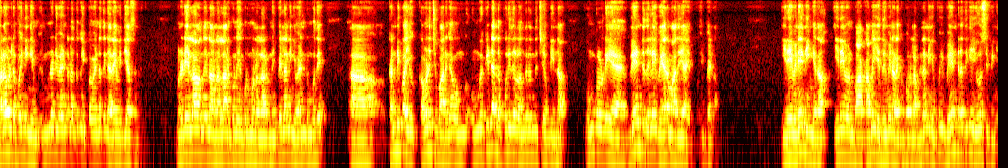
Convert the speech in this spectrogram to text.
கடவுள்கிட்ட போய் நீங்க முன்னாடி வேண்டினதுக்கும் இப்ப வேண்டதுக்கு நிறைய வித்தியாசம் இருக்கு. முன்னாடி எல்லாம் வந்து நான் நல்லா இருக்கணும் என் குடும்பம் நல்லா இருக்கணும் இப்ப எல்லாம் நீங்க வேண்டும் போதே ஆஹ் கண்டிப்பா கவனிச்சு பாருங்க. உங்க உங்ககிட்ட அந்த புரிதல் வந்துருந்துச்சு அப்படின்னா உங்களுடைய வேண்டுதலே வேற மாதிரி ஆயிருக்கும் இப்ப எல்லாம் இறைவனே நீங்க தான். இறைவன் பார்க்காம எதுவுமே நடக்க போறல அப்படின்னா நீங்க போய் வேண்டுறதுக்கே யோசிப்பீங்க.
